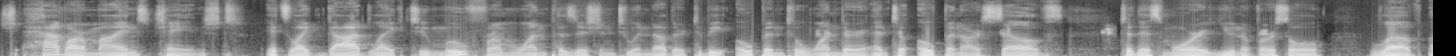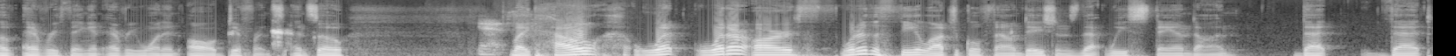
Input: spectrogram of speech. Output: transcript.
ch- have our minds changed. It's like God like to move from one position to another, to be open to wonder and to open ourselves to this more universal love of everything and everyone in all difference. And so Yes. Like how what what are our what are the theological foundations that we stand on that that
